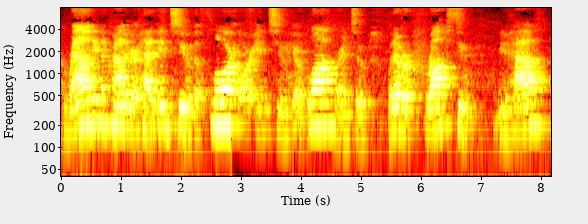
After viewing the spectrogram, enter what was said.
grounding the crown of your head into the floor or into your block or into whatever props you you have.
